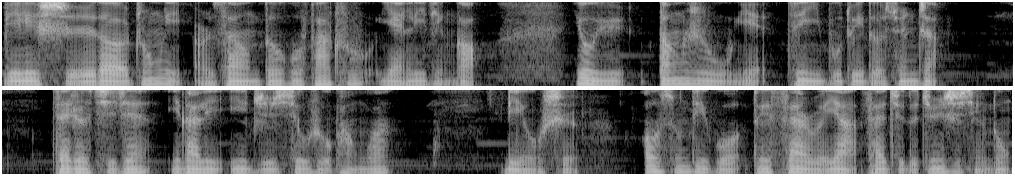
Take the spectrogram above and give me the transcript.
比利时的中立，而向德国发出严厉警告，又于当日午夜进一步对德宣战。在这期间，意大利一直袖手旁观，理由是。奥匈帝国对塞尔维亚采取的军事行动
